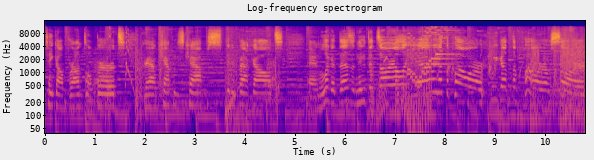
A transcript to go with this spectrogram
take out Bronto Burt, grab Cappy's cap, spit it back out, and look at this, new tutorial! Yeah, we got the power! We got the power of Sword!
